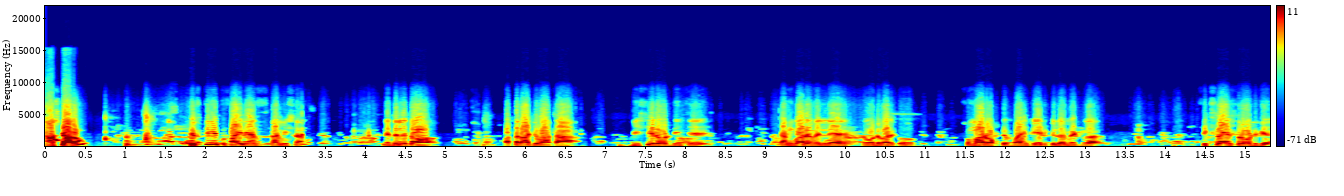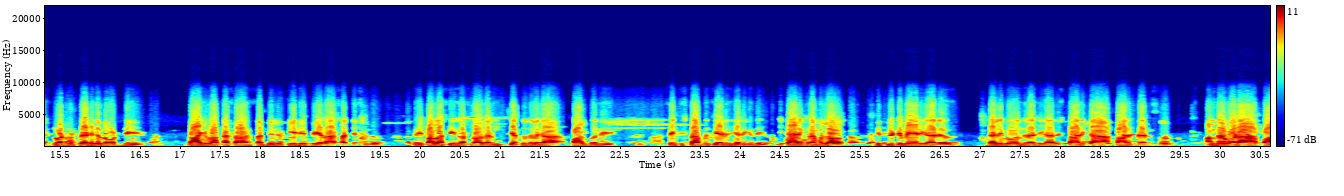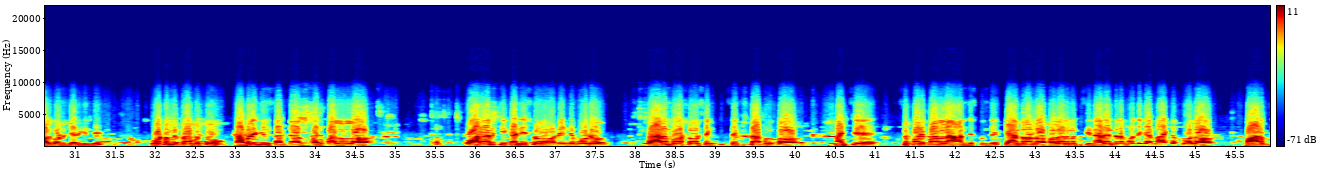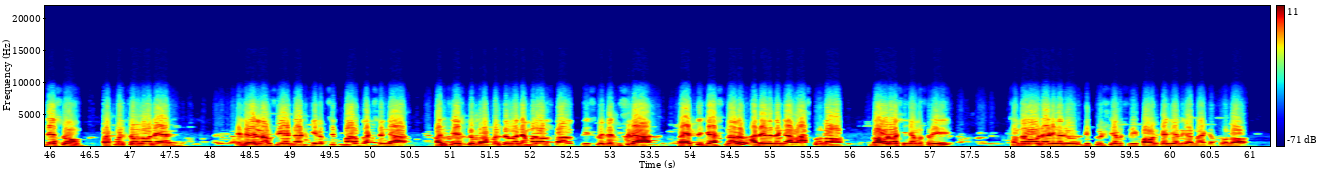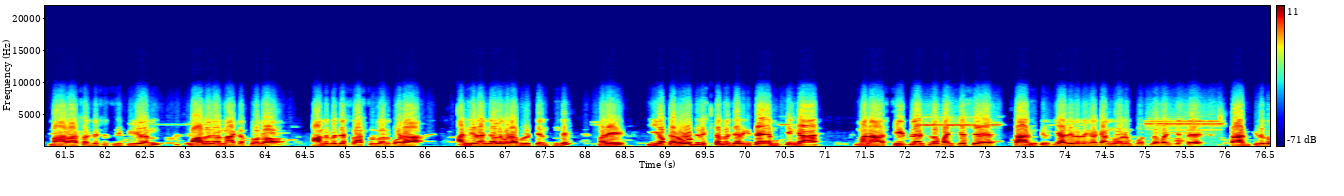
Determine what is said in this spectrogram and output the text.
నమస్కారం. Fifteenth finance commission నిధులతో కొత్తగాజువాక BC road నుంచి గంగవరం వెళ్ళే రోడ్డు వరకు సుమారు ఒకటి పాయింట్ ఏడు కిలోమీటర్ సిక్స్ లైన్స్ రోడ్డుకి నూట ముప్పై అడుగుల రోడ్డుని గాజువాక శాసనసభ్యులు టీడీపీ రాష్ట్ర అధ్యక్షులు శ్రీ పల్లా శ్రీనివాసరావు గారు ముఖ్య అతిథులుగా పాల్గొని శంకుస్థాపన చేయడం జరిగింది. ఈ కార్యక్రమంలో డిప్యూటీ మేయర్ గారు దళి గోవిందరాజు గారు స్థానిక కార్పొరేటర్స్ అందరూ కూడా పాల్గొనడం జరిగింది. కూటమి ప్రభుత్వం డబుల్ ఇంజిన్ సర్కార్ పరిపాలనలో వారానికి కనీసం రెండు మూడు ప్రారంభోత్సవాల శంకు- శంకుస్థాపనతో మంచి సుపరిపాలన అందిస్తుంది. కేంద్రంలో ప్రధానమంత్రి నరేంద్ర మోదీ గారి నాయకత్వంలో భారతదేశం ప్రపంచంలోనే రెండు వేల నలభై ఏడు నాటికి వికసిత భారత్ లక్ష్యంగా పనిచేస్తూ ప్రపంచంలో నెంబర్ వన్ స్థానం తీసుకెళ్ళే దిశగా ప్రయత్నం చేస్తున్నారు. అదే విధంగా రాష్ట్రంలో గౌరవ CM Shri Chandrababu Naidu garu deputy CM Shri Pawan Kalyan గారి నాయకత్వంలో మా రాష్ట్ర అధ్యక్షుడు శ్రీ పిఎన్ మాధవ్ గారి నాయకత్వంలో ఆంధ్రప్రదేశ్ రాష్ట్రంలోని కూడా అన్ని రంగాలు కూడా అభివృద్ధి చెందుతుంది. మరి ఈ యొక్క రోడ్డు విస్తరణ జరిగితే ముఖ్యంగా మన స్టీల్ ప్లాంట్లో పనిచేసే కార్మికులకి అదే విధంగా గంగవరం పోర్ట్లో పనిచేసే కార్మికులకు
